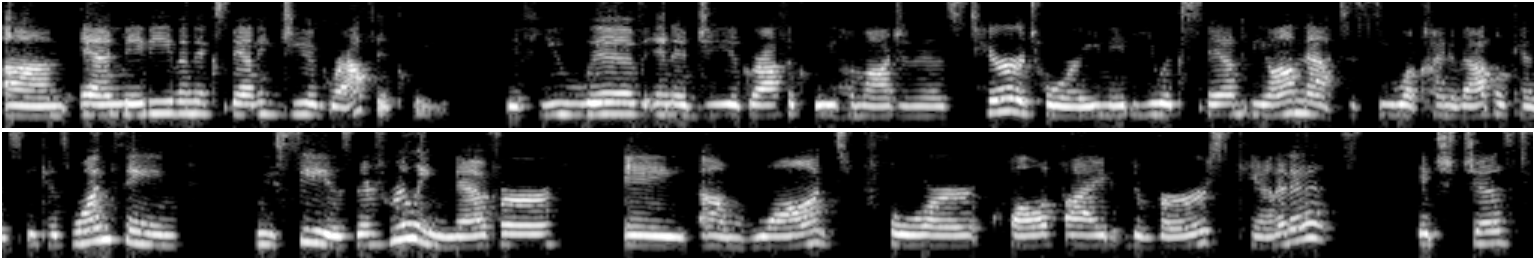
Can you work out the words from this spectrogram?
Um, and maybe even expanding geographically if you live in a geographically homogenous territory, maybe you expand beyond that to see what kind of applicants. Because one thing we see is there's really never a um, want for qualified, diverse candidates. It's just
